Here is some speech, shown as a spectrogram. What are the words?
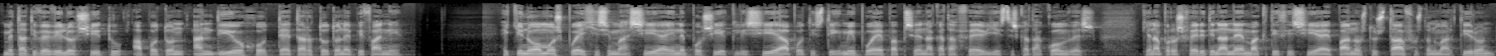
μετά τη βεβήλωσή του από τον Αντίοχο τέταρτο τον Επιφανή. Εκείνο όμως που έχει σημασία είναι πως η Εκκλησία από τη στιγμή που έπαψε να καταφεύγει στις κατακόμβες και να προσφέρει την ανέμακτη θυσία επάνω στους τάφους των μαρτύρων,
